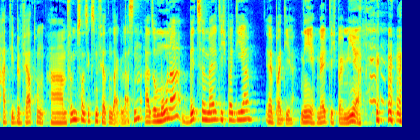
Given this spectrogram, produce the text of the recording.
hat die Bewertung am 25.04. da gelassen. Also Mona, bitte melde dich bei dir. Äh, bei dir. Nee, melde dich bei mir.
